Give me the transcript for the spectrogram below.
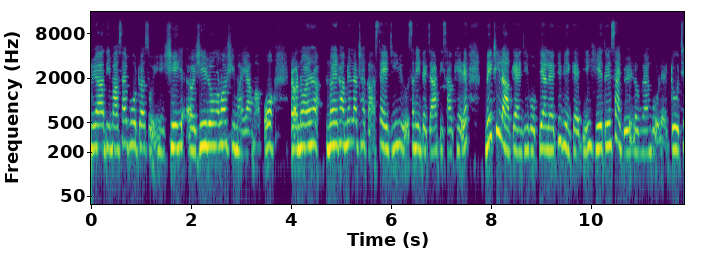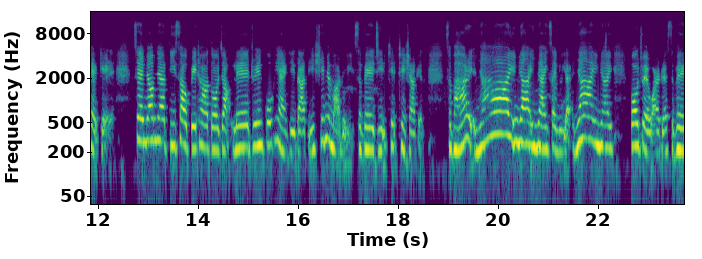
နွေရာသီမှာစိုက်ဖို့အတွက်ဆိုရင်ရေရေလုံးလုံးလောက်ရှိမှရမှာပေါ့အဲ့တော့နွေနွေထားမြက်လက်ထက်ကဆယ်ကြီးတွေကိုစနစ်တကျတိဆောက်ခဲ့တယ်မိထီလာကန်ကြီးကိုပြန်လည်ပြည်ပြင်ခဲ့ပြီးရေသွင်းစိုက်ပျိုးလုပ်ငန်းကိုလည်းတိုးချဲ့ခဲ့တယ်ဆယ်မြောင်းများတိဆောက်ပေးထားသောကြောင့်လေတွင်းကိုခရိုင်ဒေသသည်ရှေးမြမာတို့၏စပယ်ကြီးအဖြစ်ထင်ရှားခဲ့တယ်စပားတွေအများကြီးအများကြီးအများကြီးစိုက်လို့ရအများကြီးအများကြီးပေါ်ကျွယ်သွားတဲ့အတွက်စပယ်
